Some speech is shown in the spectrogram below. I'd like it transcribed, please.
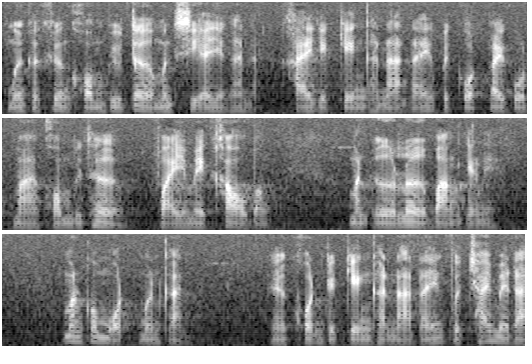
เหมือนกับเครื่องคอมพิวเตอร์มันเสียอย่างนั้นใครจะเก่งขนาดไหนไปกดไปกดมาคอมพิวเตอร์ ไฟไม่เข้าบ้าง มัน error บ้างอย่างนี้ มันก็หมดเหมือนกัน คนจะเก่งขนาดไหนก็ใช้ไม่ได้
